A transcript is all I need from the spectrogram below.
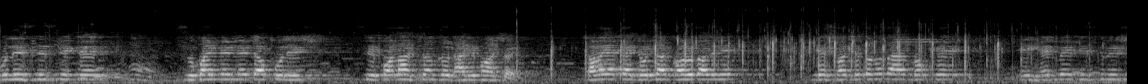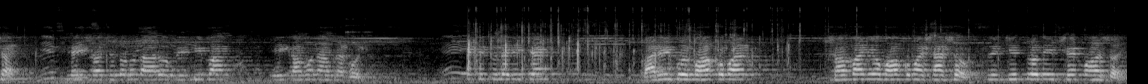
পুলিশ ডিস্ট্রিক্টের superintendent of police Shri Palash Chandra Dhali মহাশয়। সবাই একটা জোরদার করতালি যে সচেতনতার লক্ষ্যে এই হেলমেট ডিস্ট্রিবিউশন সেই সচেতনতা আরও বৃদ্ধি পাক এই কামনা আমরা করি। তুলে দিচ্ছেন বারুইপুর মহকুমার সম্মানীয় মহকুমার শাসক শ্রী চিত্রদীপ সেন মহাশয়।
